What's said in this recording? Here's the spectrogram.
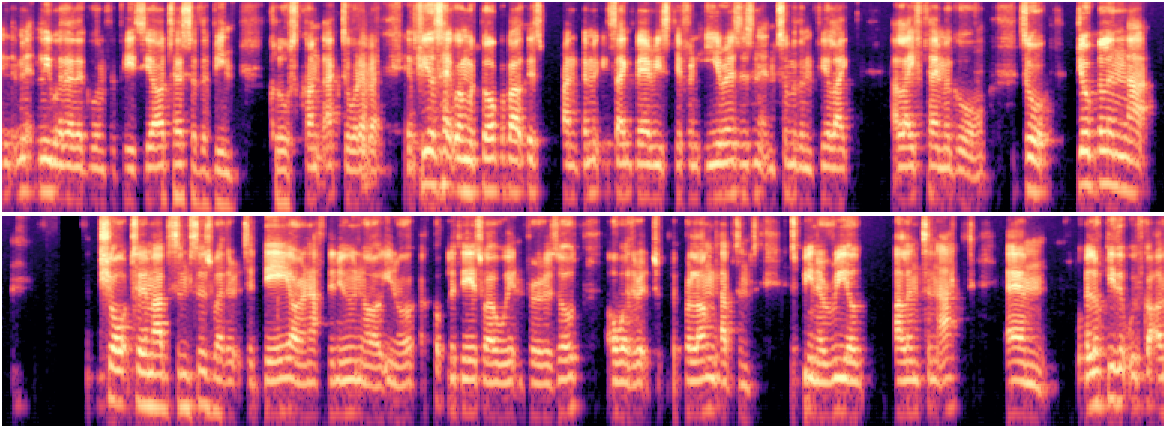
intermittently, whether they're going for PCR tests or they've been close contact or whatever. It feels like when we talk about this pandemic, it's like various different eras, isn't it? And some of them feel like a lifetime ago. So juggling that short-term absences, whether it's a day or an afternoon or, you know, a couple of days while waiting for a result, or whether it's a prolonged absence, it's been a real balancing act. Um, we're lucky that we've got a,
